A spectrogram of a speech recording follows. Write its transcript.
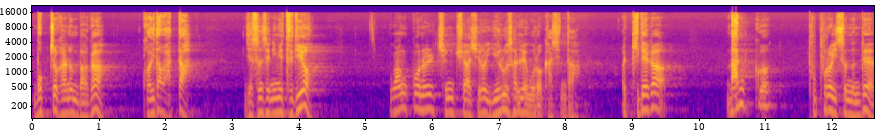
목적하는 바가 거의 다 왔다. 이제 선생님이 드디어 왕권을 쟁취하시러 예루살렘으로 가신다. 기대가 만껏 부풀어 있었는데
